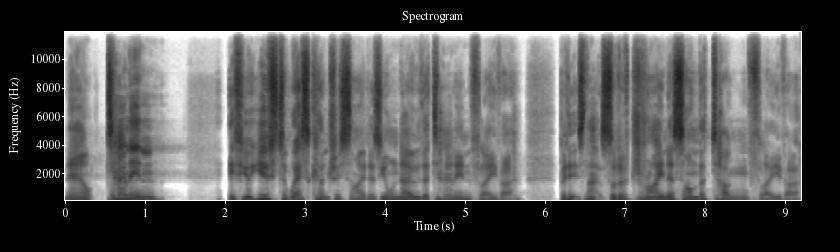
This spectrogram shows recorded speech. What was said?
Now, tannin, if you're used to West Country ciders, you'll know the tannin flavour but it's that sort of dryness on the tongue flavour.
